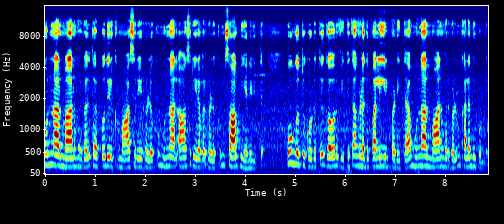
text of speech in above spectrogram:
முன்னாள் மாணவர்கள் தற்போது இருக்கும் ஆசிரியர்களுக்கும் முன்னாள் ஆசிரியர் அவர்களுக்கும் சால்வை அணிவித்து பூங்கொத்து கொடுத்து கௌரவித்து தங்களது பள்ளியில் படித்த முன்னாள் மாணவர்களும் கலந்து கொண்டு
